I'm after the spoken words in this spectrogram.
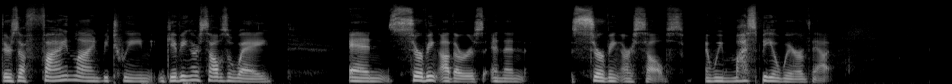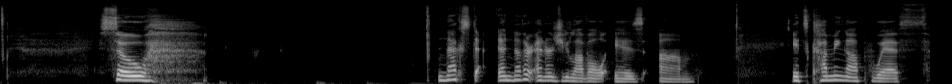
There's a fine line between giving ourselves away and serving others and then serving ourselves. And we must be aware of that. So, next, another energy level is um, it's coming up with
